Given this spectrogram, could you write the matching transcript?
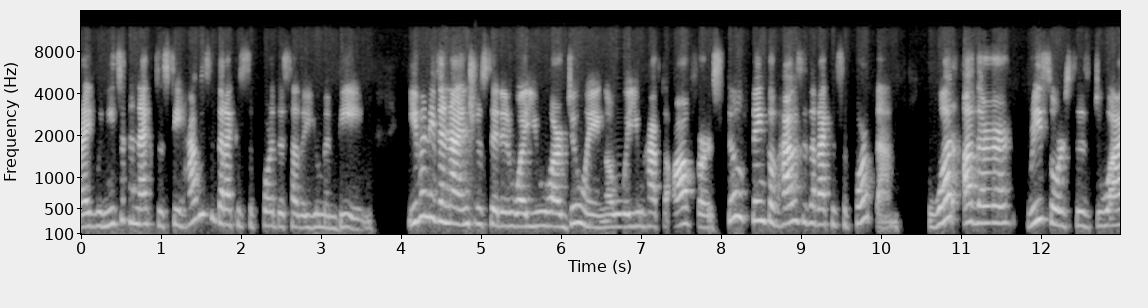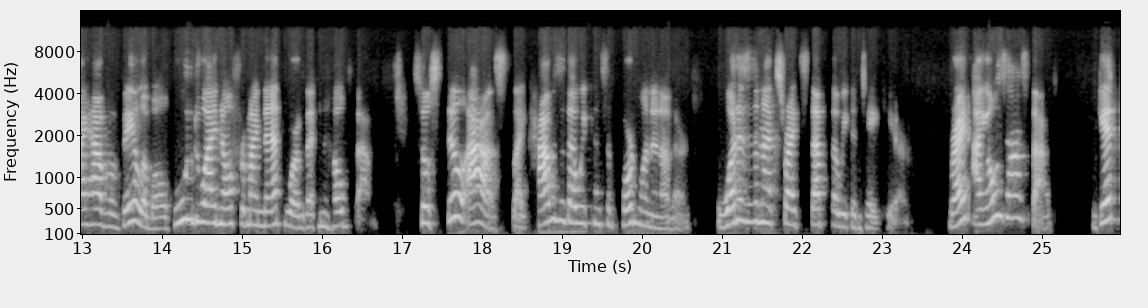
right? We need to connect to see how is it that I can support this other human being? Even if they're not interested in what you are doing or what you have to offer, still think of how is it that I can support them? What other resources do I have available? Who do I know from my network that can help them? So still ask, like, how is it that we can support one another? What is the next right step that we can take here? Right? I always ask that. Get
